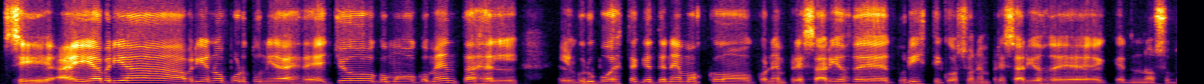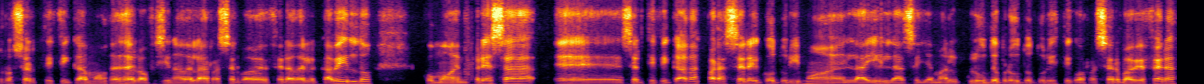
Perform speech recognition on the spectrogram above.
Sí, ahí habría, habrían oportunidades. De hecho, como comentas, el, el grupo este que tenemos con, con, empresarios de turísticos son empresarios de, que nosotros certificamos desde la oficina de la Reserva Biosfera del Cabildo como empresas eh, certificadas para hacer ecoturismo en la isla. Se llama el Club de Producto Turístico Reserva Biosfera,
